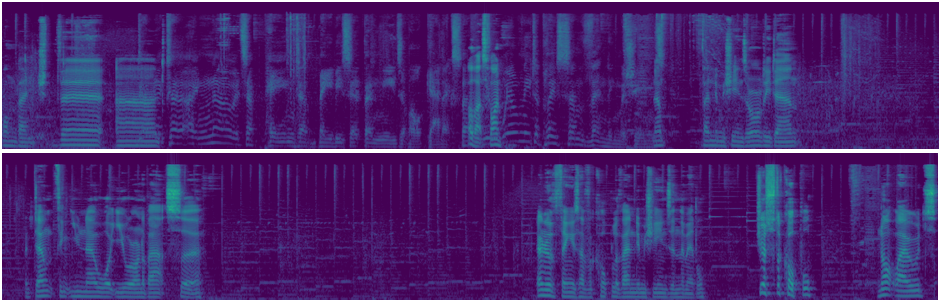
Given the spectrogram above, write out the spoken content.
One bench there, and... Director, I know it's a pain to babysit the needs of organics. but Oh, that's you fine. will need to place some vending machines. Nope. Vending machines are already down. I don't think you know what you are on about, sir. Another thing is have a couple of vending machines in the middle. Just a couple. Not loads.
